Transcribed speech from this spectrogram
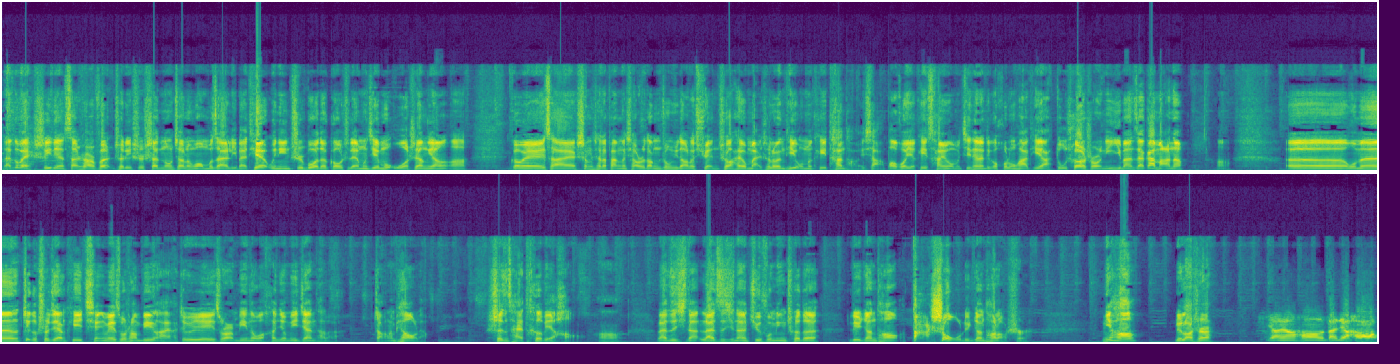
来，各位，十一点三十二分，这里是山东交通广播，在礼拜天为您直播的购车联盟节目，我是杨洋啊。各位在剩下的半个小时当中遇到了选车还有买车的问题，我们可以探讨一下，包括也可以参与我们今天的这个互动话题啊。堵车的时候，您一般在干嘛呢？啊，呃，我们这个时间可以请一位座上宾。哎呀，这位座上宾呢，我很久没见他了，长得漂亮，身材特别好啊。来自济南，来自济南巨富名车的刘江涛，大寿刘江涛老师，你好，刘老师。杨洋好，大家好。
